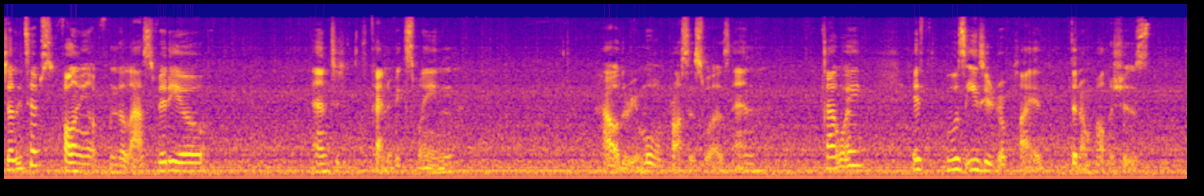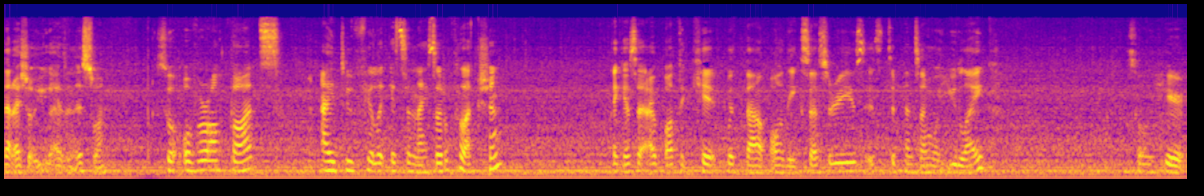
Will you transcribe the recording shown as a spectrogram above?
jelly tips, following up from the last video, and to kind of explain how the removal process was. And that way, it was easier to apply the nail polishes that I showed you guys in this one. So overall thoughts, I do feel like it's a nice little collection. Like I said, I bought the kit without all the accessories. It depends on what you like. So here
